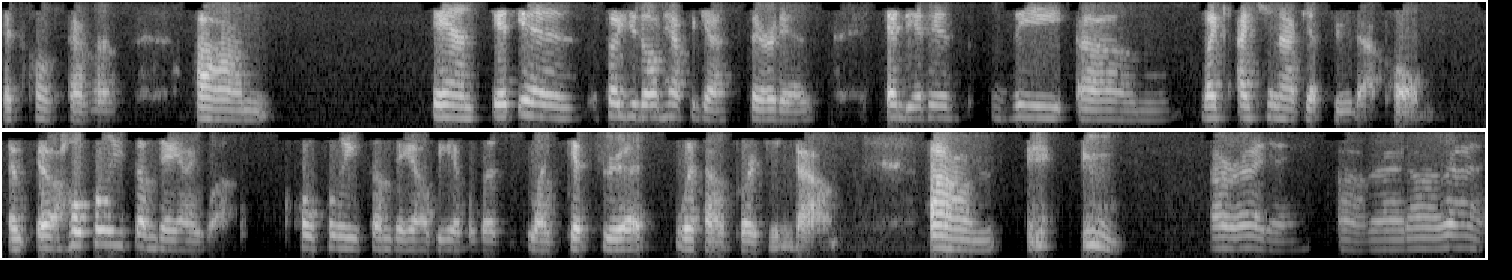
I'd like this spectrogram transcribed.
it's called Ever. Um and it is so you don't have to guess, there it is. And it is the um like I cannot get through that poem. And uh, hopefully someday I will hopefully someday I'll be able to like get through it without breaking down. Um, all right, all right, all right,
